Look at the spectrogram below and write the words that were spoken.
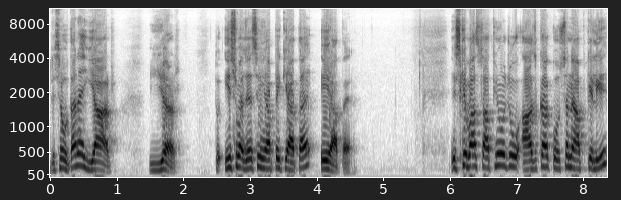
जैसे होता है ना, यार। ईयर तो इस वजह से यहाँ पे क्या आता है? ए आता है। इसके बाद साथियों, जो आज का क्वेश्चन है आपके लिए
